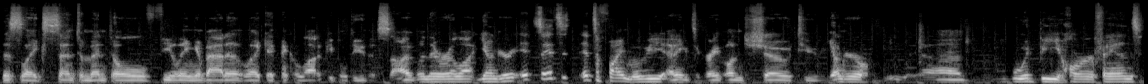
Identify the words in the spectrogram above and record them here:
this like sentimental feeling about it like I think a lot of people do that saw it when they were a lot younger. It's it's it's a fine movie. I think it's a great one to show to younger uh, would be horror fans.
